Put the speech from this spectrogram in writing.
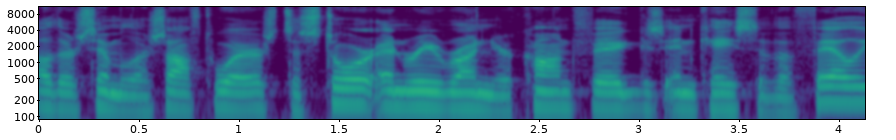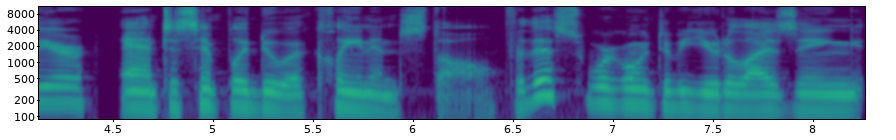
other similar softwares to store and rerun your configs in case of a failure, and to simply do a clean install. For this, we're going to be utilizing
